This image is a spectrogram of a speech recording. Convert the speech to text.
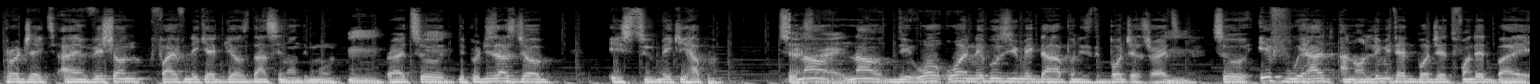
project, I envision five naked girls dancing on the moon." Mm. Right. So mm. the producer's job is to make it happen. So That's now, right. now the what, what enables you make that happen is the budget, right? So if we had an unlimited budget funded by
